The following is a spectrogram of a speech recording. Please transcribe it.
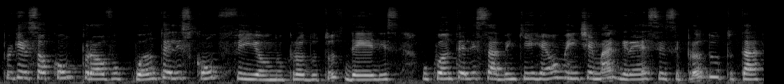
porque só comprova o quanto eles confiam no produto deles, o quanto eles sabem que realmente emagrece esse produto, tá?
